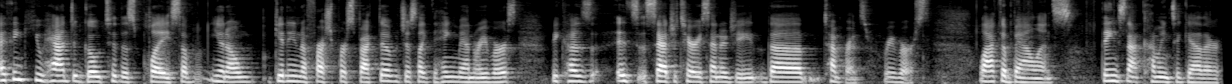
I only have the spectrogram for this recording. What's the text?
I think you had to go to this place of, you know, getting a fresh perspective, just like the hangman reverse, because it's Sagittarius energy, the temperance reverse, lack of balance, things not coming together.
